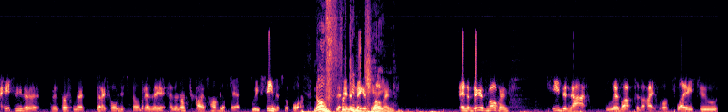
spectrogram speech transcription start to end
I hate to be the, the person that, that I told you so, but as a as a North Carolina Tar Heel fan, we've seen this before. no The- in the freaking biggest kidding. moment- In the biggest moments, he did not live up to the hype or play to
